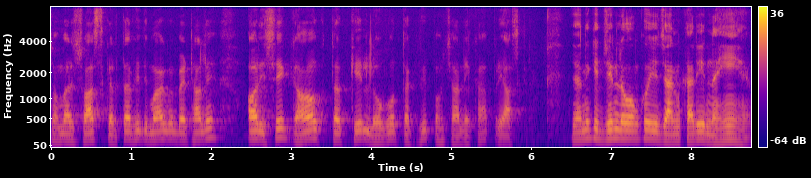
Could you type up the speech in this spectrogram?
हमारे स्वास्थ्यकर्ता भी दिमाग में बैठा लें और इसे गाँव तक के लोगों तक भी पहुँचाने का प्रयास करें। यानी कि जिन लोगों को ये जानकारी नहीं है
